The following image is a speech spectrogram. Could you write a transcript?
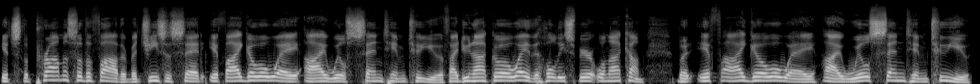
It's the promise of the Father. But Jesus said, If I go away, I will send him to you. If I do not go away, the Holy Spirit will not come. But if I go away, I will send him to you.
